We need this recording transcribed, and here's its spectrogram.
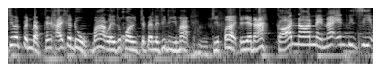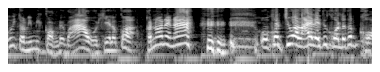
ที่มันเป็นแบบคล้ายๆ กระดูกมากเลยทุกคนจะเป็นอะไรที่ดีมากคีเปอร์ใจเย็นนะก่อนนอนหน่อยนะ NPC อุ้ยตรงนี้มีกล่องด้วยว้าวโอเคแล้วก็ขอนอนหน่อยนะโอ้คนชั่วร้ายเลยทุกคนเราต้องขอ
